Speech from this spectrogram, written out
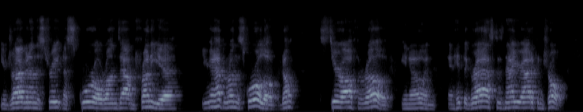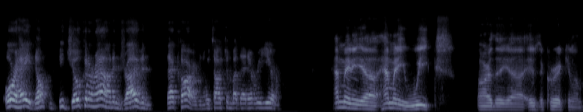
you're driving on the street and a squirrel runs out in front of you. You're gonna have to run the squirrel over. Don't steer off the road, you know, and, and hit the grass because now you're out of control. Or hey, don't be joking around and driving that car. You know, we talk to them about that every year. How many uh how many weeks are the uh is the curriculum?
